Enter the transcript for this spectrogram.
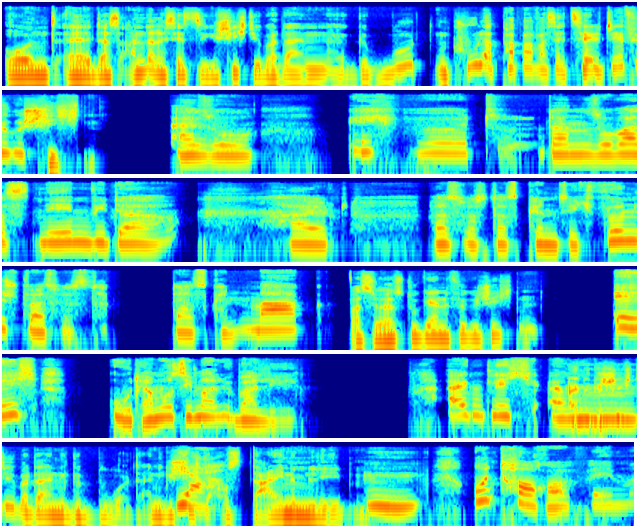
und äh, das andere ist jetzt die Geschichte über deine Geburt. Ein cooler Papa, was erzählt der für Geschichten? Also, ich würde dann sowas nehmen wie da halt was, was das Kind sich wünscht, was, was das Kind mag. Was hörst du gerne für Geschichten? Ich, oh, da muss ich mal überlegen. Eigentlich, ähm, Eine Geschichte über deine Geburt, eine Geschichte Ja. aus deinem Leben. mh, Und Horrorfilme.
